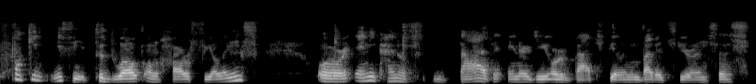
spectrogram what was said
fucking easy to dwell on hard feelings or any kind of bad energy or bad feeling, bad experiences.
